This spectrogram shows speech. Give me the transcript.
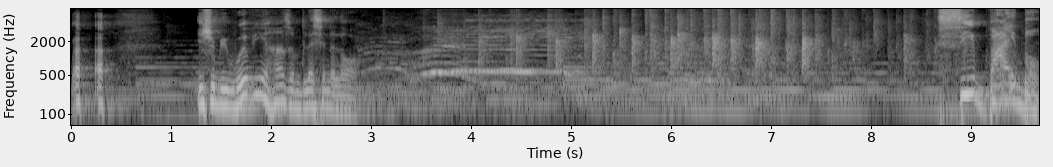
you should be waving your hands and blessing the Lord. See Bible.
